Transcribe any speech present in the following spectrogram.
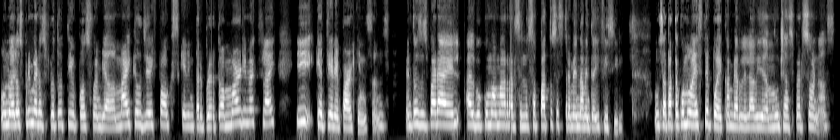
Uno de los primeros prototipos fue enviado a Michael J. Fox, quien interpretó a Marty McFly y que tiene Parkinson's. Entonces, para él, algo como amarrarse los zapatos es tremendamente difícil. Un zapato como este puede cambiarle la vida a muchas personas.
